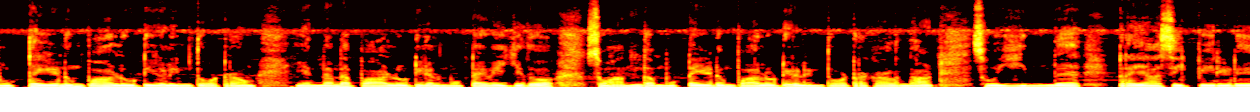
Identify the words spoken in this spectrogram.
முட்டையிடும் பாலூட்டிகளின் தோற்றம். எந்தெந்த பாலூட்டிகள் முட்டை வைக்குதோ ஸோ அந்த முட்டையிடும் பாலூட்டிகளின் தோற்ற காலம்தான். ஸோ இந்த ட்ரையாசிக் பீரியடு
